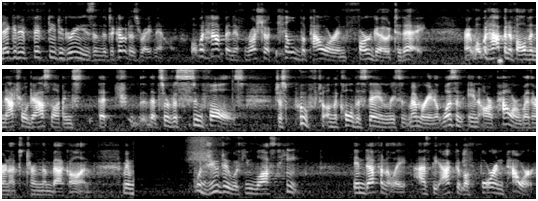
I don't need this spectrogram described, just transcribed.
negative 50 degrees in the Dakotas right now. What would happen if Russia killed the power in Fargo today? Right? What would happen if all the natural gas lines that that service Sioux Falls just poofed on the coldest day in recent memory, and it wasn't in our power whether or not to turn them back on? I mean, what would you do if you lost heat indefinitely as the act of a foreign power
